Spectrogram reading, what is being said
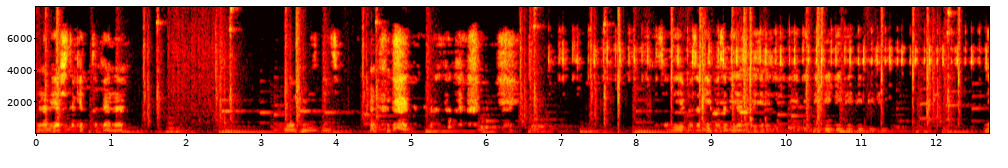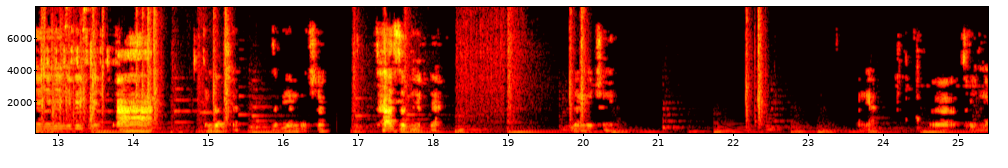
nawija się takie tokeny mogę zbić. Zabiję go, zabiję go, zabiję, zabiję, zabiję, zabiję, zabiję, Nie, nie, nie, nie biegnie. Aaa! Udało się. Zabiłem go, czy? Ta, zabiję, nie. Zabiłem go, czy nie? A nie. E, trudno.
